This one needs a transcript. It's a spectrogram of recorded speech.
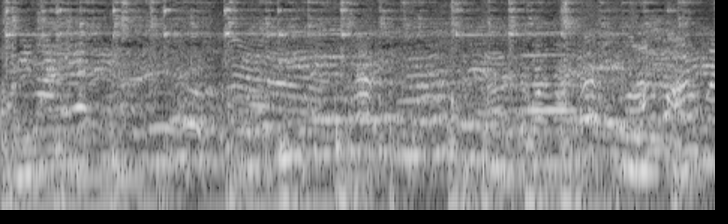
Thank you.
